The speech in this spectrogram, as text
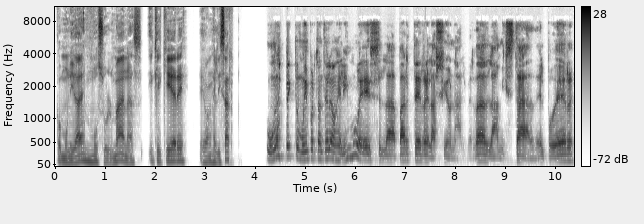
comunidades musulmanas y que quiere evangelizar? Un aspecto muy importante del evangelismo es la parte relacional, ¿verdad? La amistad, el poder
